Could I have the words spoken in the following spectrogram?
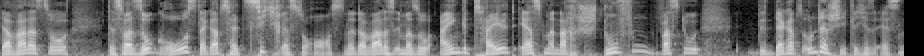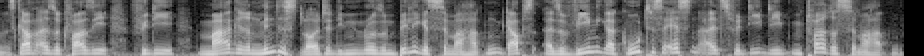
da war das so, das war so groß, da gab es halt zig Restaurants. Ne? Da war das immer so eingeteilt, erstmal nach Stufen, was du, da gab es unterschiedliches Essen. Es gab also quasi für die mageren Mindestleute, die nur so ein billiges Zimmer hatten, gab es also weniger gutes Essen als für die, die ein teures Zimmer hatten.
